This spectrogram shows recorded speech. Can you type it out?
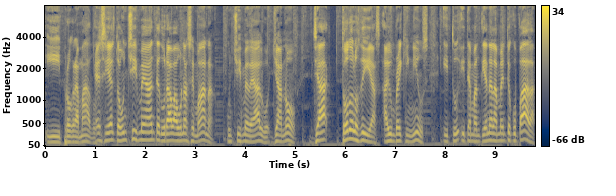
y programados. Es cierto, un chisme antes duraba una semana, un chisme de algo, ya no, ya todos los días hay un breaking news y tú y te mantiene la mente ocupada.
